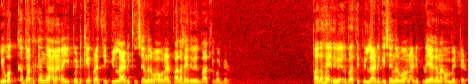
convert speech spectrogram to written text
ఈ ఒక్క పథకం ద్వారానే ఇప్పటికే ప్రతి పిల్లాడికి చంద్రబాబు నాయుడు పదహైదు వేలు బాకీ పడ్డాడు. పదహైదు వేలు ప్రతి పిల్లాడికి చంద్రబాబు నాయుడు ఇప్పుడే ఎగనామం పెట్టాడు.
